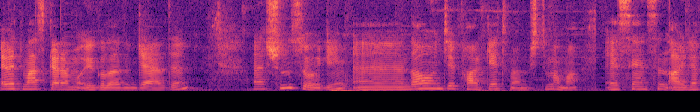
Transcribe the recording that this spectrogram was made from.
Evet maskaramı uyguladım geldim. Yani şunu söyleyeyim. eee, Daha önce fark etmemiştim ama Essence'in I Love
